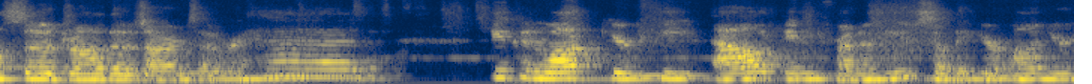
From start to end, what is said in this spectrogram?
Also draw those arms overhead. You can walk your feet out in front of you so that you're on your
